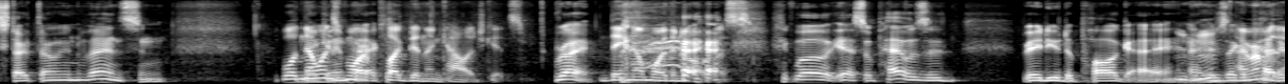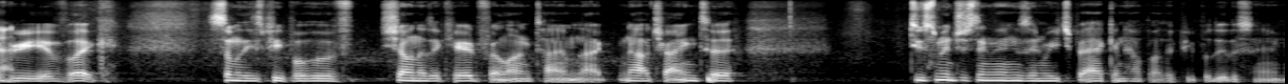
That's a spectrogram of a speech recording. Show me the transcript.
start throwing events and Well, no one's more plugged in than college kids. right They know more than all of us. well, yeah. So Pat was a Radio DePaul guy, and Mhm, there's like I a remember that. pedigree of like some of these people who have shown that they cared for a long time, like now trying to do some interesting things and reach back and help other people do the same.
